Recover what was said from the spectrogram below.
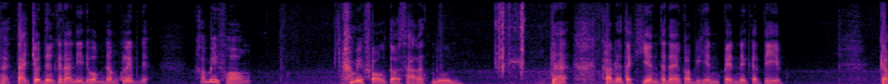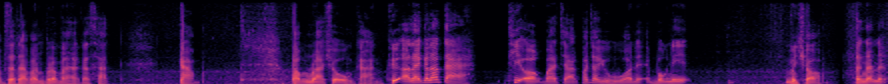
ฮะแต่จนถึงขณะนี้ที่ผมทำคลิปเนี่ยเขาไม่ฟ้องเขาไม่ฟ้องต่อศาลรัฐนูญ นะเขาได้แต่เขียนแสดงความคิดเห็นเป็นเนกาทีฟกับสถาบันพระมหากษัตริย์ กับพระบรมราชโองการ คืออะไรก็แล้วแต่ที่ออกมาจากพระเจ้าอยู่หัวเนี่ยพวกนี้ไม่ชอบ ดังนั้นน่ะ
